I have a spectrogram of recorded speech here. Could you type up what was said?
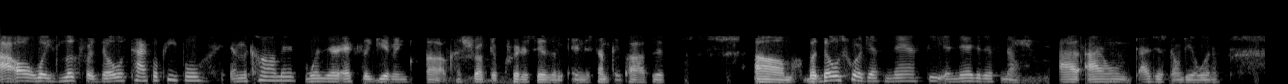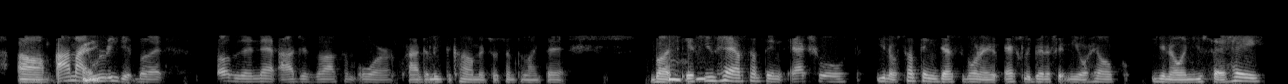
I always look for those type of people in the comments when they're actually giving uh, constructive criticism into something positive. Um, but those who are just nasty and negative, no, I, I don't. I just don't deal with them. Um, I might read it, but other than that, I just block them or I delete the comments or something like that. But mm-hmm. if you have something actual, you know, something that's going to actually benefit me or help, you know, and you say, hey,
